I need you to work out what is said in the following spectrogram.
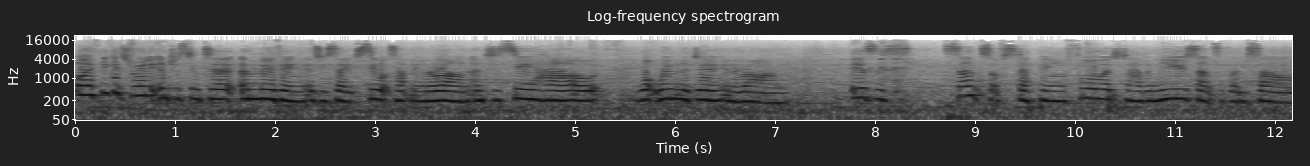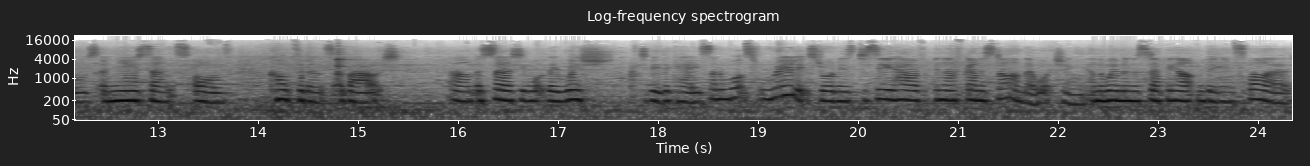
Well, I think it's really interesting to and uh, moving, as you say, to see what's happening in Iran and to see how what women are doing in Iran is this sense of stepping forward to have a new sense of themselves, a new sense of confidence about um, asserting what they wish to be the case. And what's really extraordinary is to see how in Afghanistan they're watching and the women are stepping up and being inspired.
